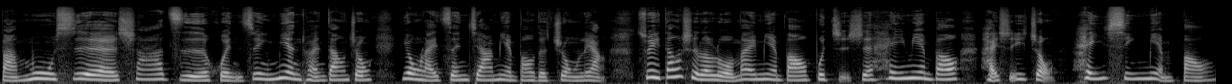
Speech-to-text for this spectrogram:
把木屑、沙子混进面团当中，用来增加面包的重量。所以，当时的裸麦面包不只是黑面包，还是一种黑心面包。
